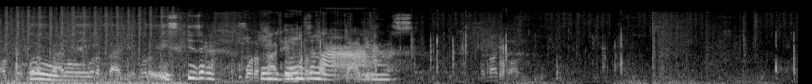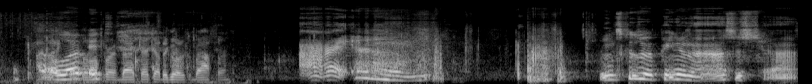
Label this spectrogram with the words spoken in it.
Okay, what Oh a my. faggot, what a faggot, what a These kids What a fucking faggot, what a in the faggot. ass. Go back, I like Look, that, but I'll it's- right back. I gotta go to the bathroom. Alright. It's because we're a pain in the asses, chat.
